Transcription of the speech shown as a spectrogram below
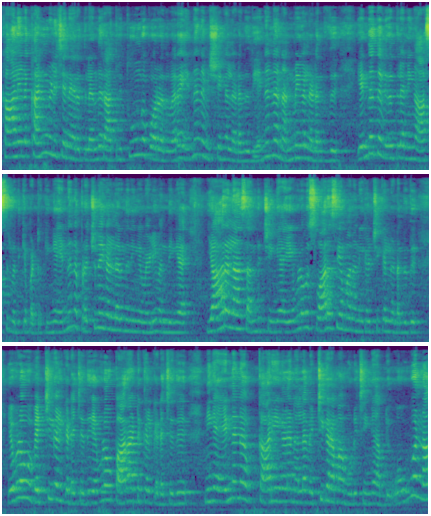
காலையில் கண் விழிச்ச நேரத்துலேருந்து ராத்திரி தூங்க போகிறது வரை என்னென்ன விஷயங்கள் நடந்தது என்னென்ன நன்மைகள் நடந்தது எந்தெந்த விதத்தில் நீங்கள் ஆசிர்வதிக்கப்பட்டிருக்கீங்க என்னென்ன பிரச்சனைகள்லேருந்து நீங்கள் வெளிவந்தீங்க யாரெல்லாம் சந்திச்சீங்க எவ்வளோ சுவாரஸ்யமான நிகழ்ச்சிகள் நடந்தது எவ்வளவு வெற்றிகள் கிடைச்சது எவ்வளோ பாராட்டுகள் கிடைச்சது நீங்கள் என்னென்ன காரியங்களை நல்லா வெற்றிகரமாக முடிச்சீங்க அப்படி ஒவ்வொன்றா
